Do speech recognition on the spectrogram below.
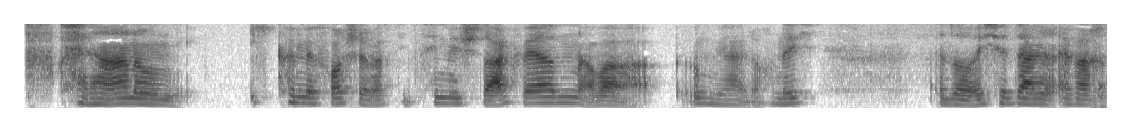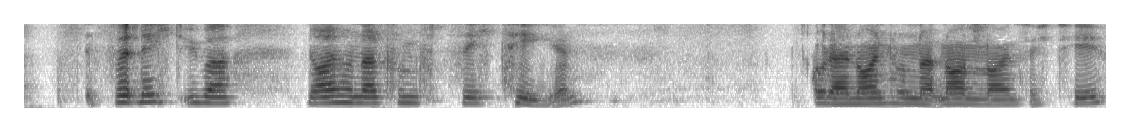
Puh, keine Ahnung. Ich könnte mir vorstellen, dass die ziemlich stark werden, aber irgendwie halt auch nicht. Also ich würde sagen einfach, es wird nicht über 950 T gehen. Oder 999 T.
